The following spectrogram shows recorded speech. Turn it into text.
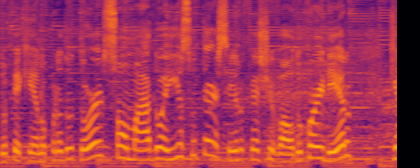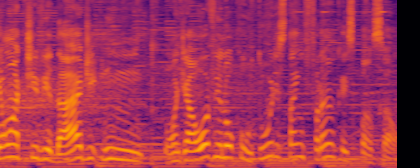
do pequeno produtor. Somado a isso, o terceiro Festival do Cordeiro, que é uma atividade em, onde a ovinocultura está em franca expansão.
